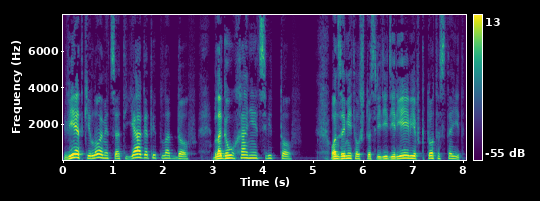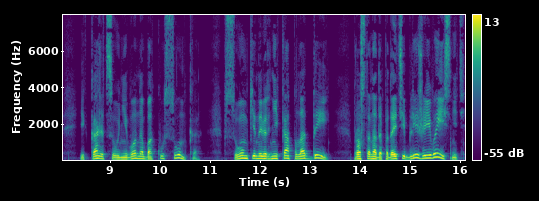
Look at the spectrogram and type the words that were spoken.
Ветки ломятся от ягод и плодов. Благоухание цветов. Он заметил, что среди деревьев кто-то стоит, и, кажется, у него на боку сумка. В сумке наверняка плоды. Просто надо подойти ближе и выяснить.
